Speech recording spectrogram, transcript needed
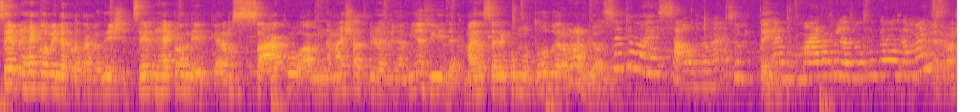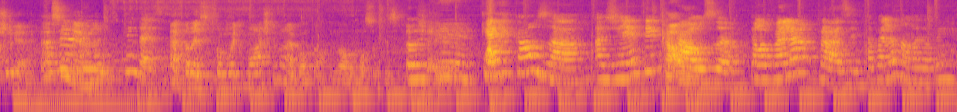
Sempre reclamei da protagonista protagonista, sempre reclamei, porque era um saco, a menina mais chata que eu já vi na minha vida. Mas a série como um todo era maravilhosa. Sempre tem uma ressalva, né? Sempre tem. É maravilhoso, mas sempre tem. Mas. É, eu acho que é. É assim vendo? mesmo, né? Tem dessa. É, talvez se for muito bom, acho que não é bom tão no almoço quê? Quer causar. A gente Calma. causa. Aquela velha frase. A velha não, mas eu tenho.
